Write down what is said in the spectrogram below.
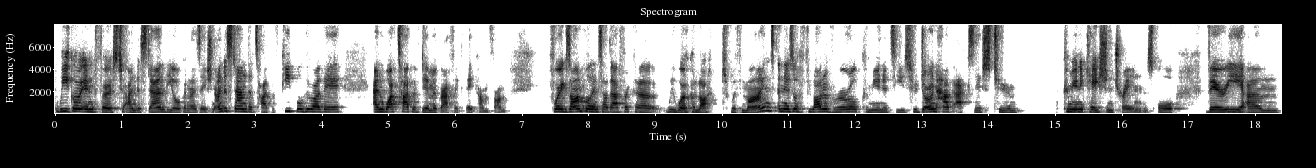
we go in first to understand the organization, understand the type of people who are there, and what type of demographic they come from. For example, in South Africa, we work a lot with mines, and there's a lot of rural communities who don't have access to communication trends or very um,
